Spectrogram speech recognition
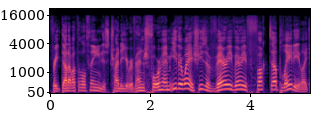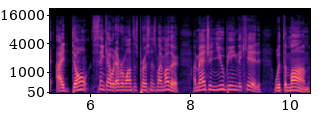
freaked out about the whole thing and just tried to get revenge for him. Either way, she's a very very fucked up lady. Like I don't think I would ever want this person as my mother. Imagine you being the kid with the mom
